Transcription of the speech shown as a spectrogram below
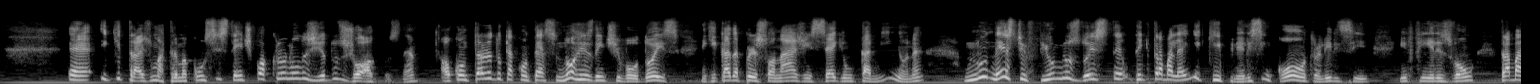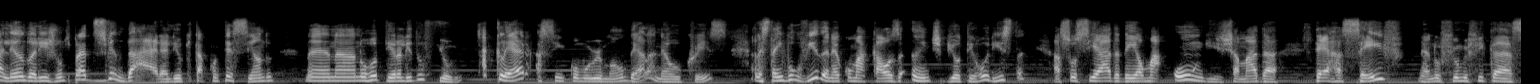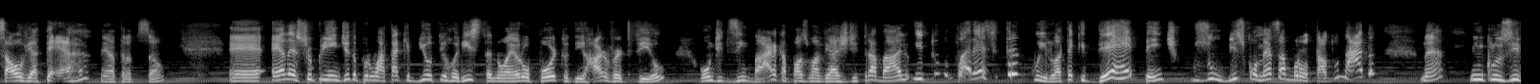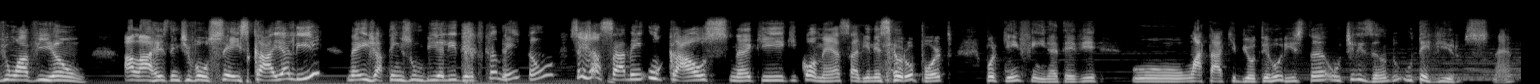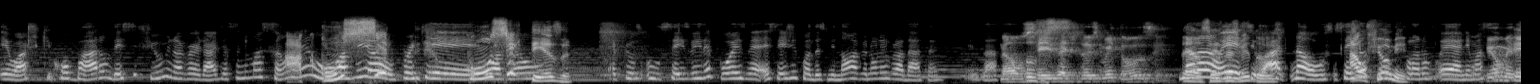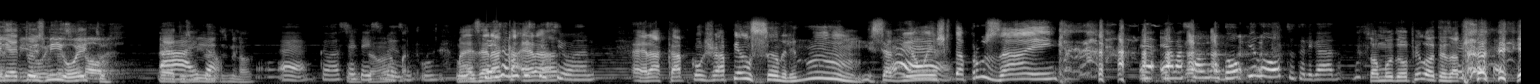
é, e que traz uma trama consistente com a cronologia dos jogos, né? Ao contrário do que acontece no Resident Evil 2, em que cada personagem segue um caminho, né? No- neste filme, os dois têm, que trabalhar em equipe, né? Eles se encontram ali, eles se, enfim, eles vão trabalhando ali juntos para desvendar ali o que está acontecendo né, na- no roteiro ali do filme. A Claire, assim como o irmão dela, né, o Chris, ela está envolvida, né, com uma causa antibioterrorista, associada daí a uma ONG chamada Terra Safe, né? No filme fica Salve a Terra, né? A tradução. É, ela é surpreendida por um ataque bioterrorista no aeroporto de Harvardville, onde desembarca após uma viagem de trabalho e tudo parece tranquilo, até que de repente os zumbis começam a brotar do nada, né? Inclusive um avião a lá Resident Evil 6 cai ali, né? E já tem zumbi ali dentro também, então vocês já sabem o caos, né? Que, que começa ali nesse aeroporto, porque enfim, né? Teve o- um ataque bioterrorista utilizando o T-vírus, né? Eu acho que roubaram desse filme, na verdade, essa animação, Ah, né? com O avião, cer- porque. Com o avião- certeza. É porque o 6 veio depois, né? É 6 de quando? 2009? Eu não lembro a data. Exato. Não, o Os- 6 é de 2012. Não, É, o não, 6 de esse. 2012. ah, não, o 6 Ah, é o o filme? falando, é, O animação. filme Ele é de 2008, 2008. 2009. É, Ah, 2008, então. 2009. É, então eu acertei Então, isso mesmo. O- o mas seis era era- esqueci o ano. Era a Capcom já pensando ali, hum, esse avião É. acho que dá pra usar, hein? É, ela só mudou o piloto, tá ligado? Só mudou o piloto, exatamente.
